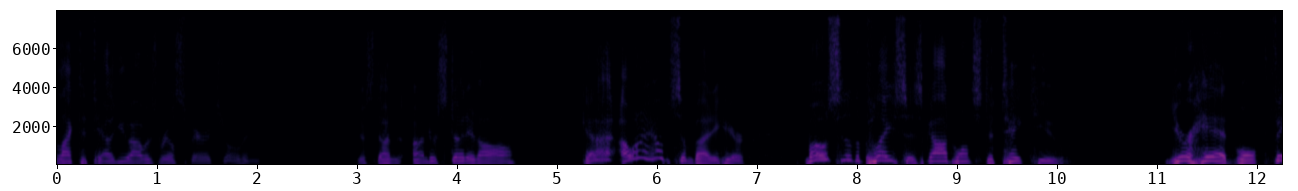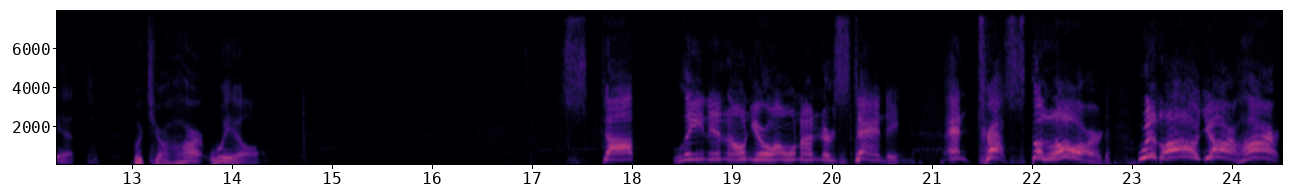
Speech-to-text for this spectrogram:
like to tell you I was real spiritual and just un- understood it all. Can I? I want to help somebody here. Most of the places God wants to take you, your head won't fit, but your heart will. Stop leaning on your own understanding and trust the Lord with all your heart.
